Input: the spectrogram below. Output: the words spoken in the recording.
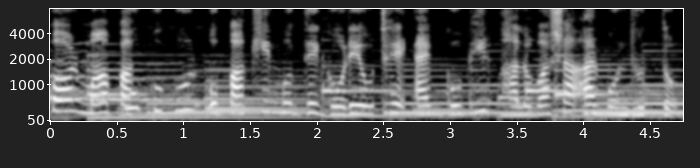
পর মা পা, কুকুর ও পাখির মধ্যে গড়ে ওঠে এক গভীর ভালোবাসা আর বন্ধুত্ব।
